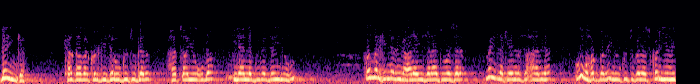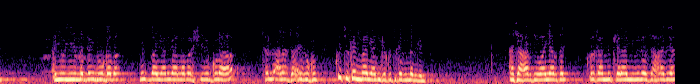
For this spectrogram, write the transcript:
daynka ka qaba korkiisa uu ku tukado xataa yuqda ilaa la guda daynuhu. Oo markii nabiga calayhi salaatu wasalaam mayd la keeno saxaabiga uu u hogbaday inuu ku tukadoos kor yimid ayuu yihi madayn buu qaba mid baa anigaa labar shilin ku lahaa? Saluu calaa saaxibikum. Ku tukan maayo adinka ku tukaduu nabiga. Yii asxaabtii waa yaabtay kolkaa mid kalaa yimid oo saxaabi ah.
